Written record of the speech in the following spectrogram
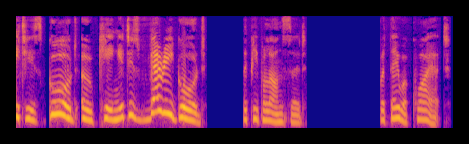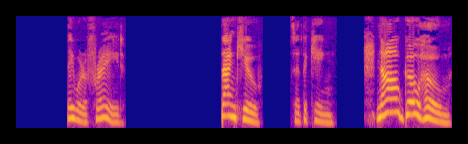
It is good, O king, it is very good, the people answered. But they were quiet. They were afraid. Thank you, said the king. Now go home.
